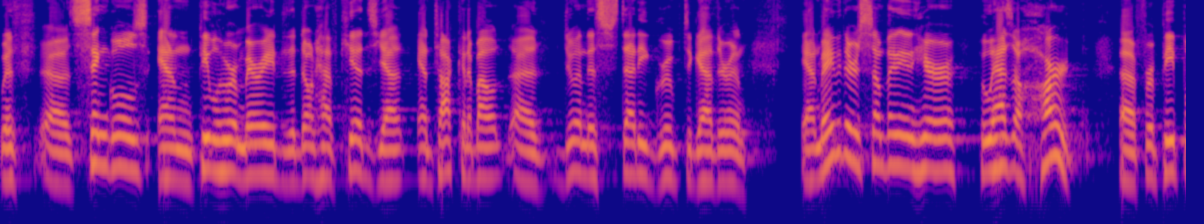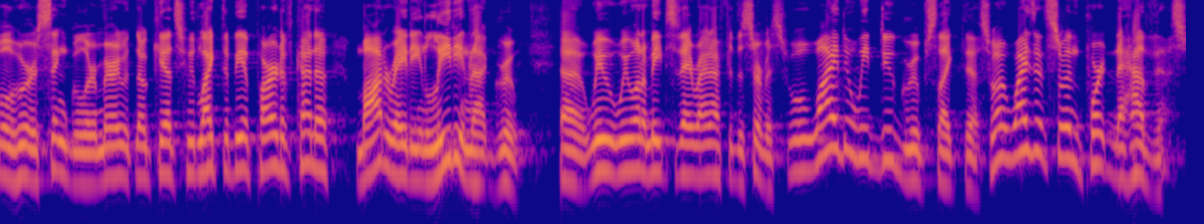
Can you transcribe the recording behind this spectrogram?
with uh, singles and people who are married that don't have kids yet, and talking about uh, doing this study group together. And, and maybe there's somebody in here who has a heart uh, for people who are single or married with no kids who'd like to be a part of kind of moderating, leading that group. Uh, we, we want to meet today right after the service. Well, why do we do groups like this? Well, why is it so important to have this?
